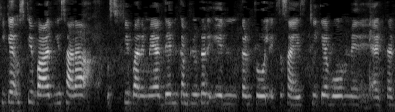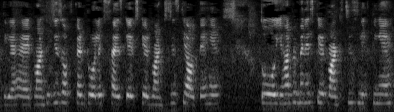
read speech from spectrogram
ठीक है, उसके बाद ये सारा, उसके बारे में then computer in control exercise ठीक है, वो हमने ऐड कर दिया है। एडवांटेजेस ऑफ़ कंट्रोल एक्सरसाइज के इसके एडवांटेजेस क्या होते हैं? तो यहाँ पे मैंने इसके एडवांटेजेस लिख दिए हैं।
